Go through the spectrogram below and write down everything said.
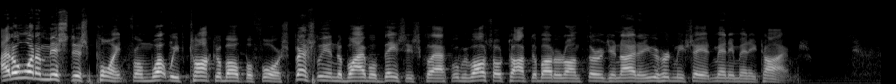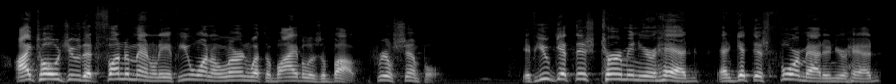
I don't want to miss this point from what we've talked about before, especially in the Bible Basics class, but we've also talked about it on Thursday night, and you heard me say it many, many times. I told you that fundamentally, if you want to learn what the Bible is about, it's real simple. If you get this term in your head and get this format in your head,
